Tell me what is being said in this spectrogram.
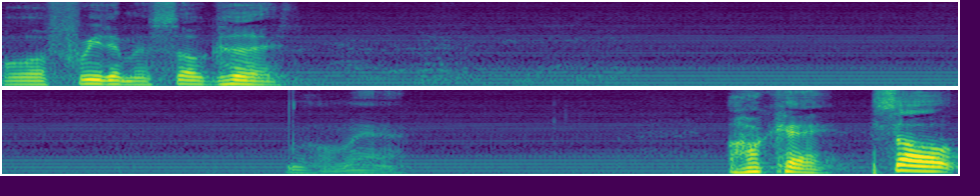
Boy, freedom is so good. Oh, man. Okay, so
